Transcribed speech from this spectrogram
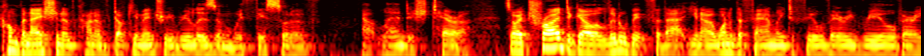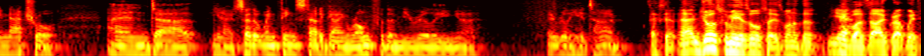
combination of kind of documentary realism with this sort of outlandish terror. So I tried to go a little bit for that. You know, I wanted the family to feel very real, very natural. And, uh, you know, so that when things started going wrong for them, you really, you know, it really hits home. Excellent. And Jaws for me is also is one of the Yeah. big ones that I grew up with.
